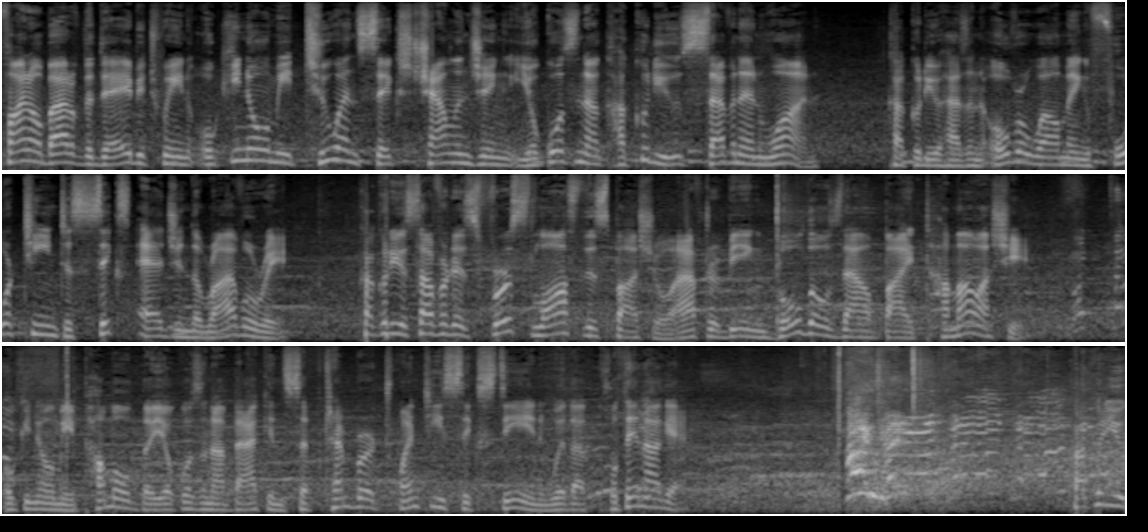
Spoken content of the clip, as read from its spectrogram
Final bout of the day between Okinoumi 2 and 6 challenging Yokozuna Kakuryu 7 and 1. Kakuryu has an overwhelming 14 to 6 edge in the rivalry. Kakuryu suffered his first loss this basho after being bulldozed out by Tamawashi. Okinoumi pummeled the Yokozuna back in September 2016 with a kotenage. Kakuryu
